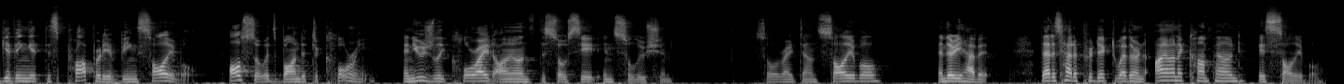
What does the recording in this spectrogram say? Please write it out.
giving it this property of being soluble. Also, it's bonded to chlorine, and usually chloride ions dissociate in solution. So we'll write down soluble, and there you have it. That is how to predict whether an ionic compound is soluble.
